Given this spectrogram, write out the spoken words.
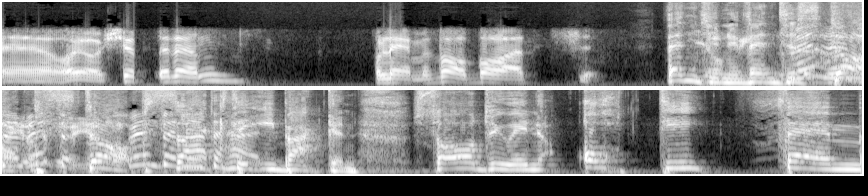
Eh, och jag köpte den. Problemet var bara att Vänta nu, vänta, stopp, vänta, stopp, vänta sakta i backen. Sa du en 85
